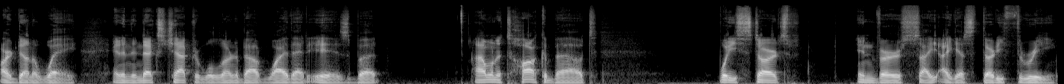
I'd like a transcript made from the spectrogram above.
are done away. And in the next chapter, we'll learn about why that is. But I want to talk about what he starts in verse, I, I guess, 33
